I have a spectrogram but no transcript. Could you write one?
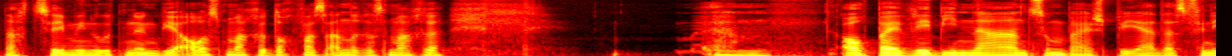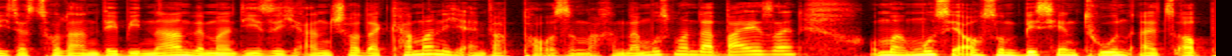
nach zehn Minuten irgendwie ausmache, doch was anderes mache. Ähm, auch bei Webinaren zum Beispiel, ja, das finde ich das Tolle an Webinaren, wenn man die sich anschaut, da kann man nicht einfach Pause machen. Da muss man dabei sein und man muss ja auch so ein bisschen tun, als ob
